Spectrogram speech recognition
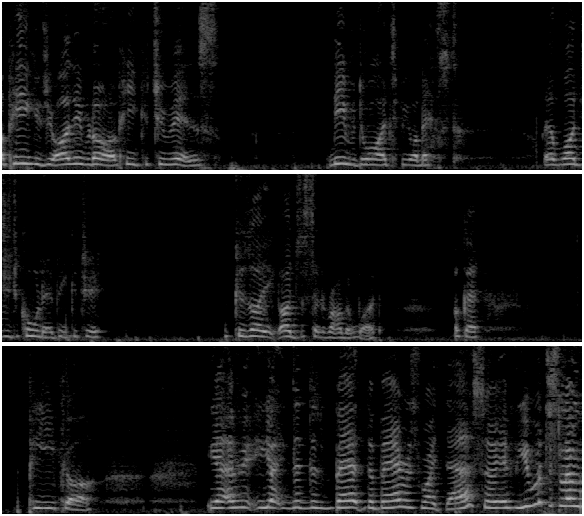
A Pikachu. I don't even know what a Pikachu is. Neither do I, to be honest. Then why did you call it a Pikachu? Because I, I just said a random word. Okay. Pika. Yeah, if, yeah. The, the bear, the bear is right there. So if you were just like,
